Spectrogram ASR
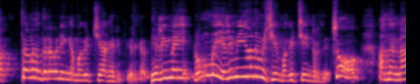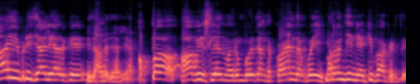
அத்தனை தடவை நீங்க மகிழ்ச்சியாக இருப்பீர்கள். எளிமை ரொம்ப எளிமையான விஷயம் மகிழ்ச்சின்றது. சோ அந்த நாய் எப்படி ஜாலியா இருக்கு? இதால ஜாலியா இருக்கு. அப்பா ஆபீஸ்ல இருந்து வரும்போது அந்த குழந்தை போய் மறைஞ்சு எட்டி பாக்குறது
